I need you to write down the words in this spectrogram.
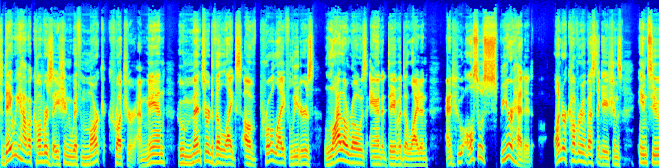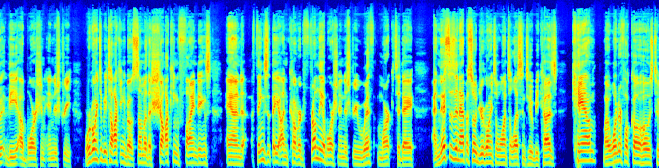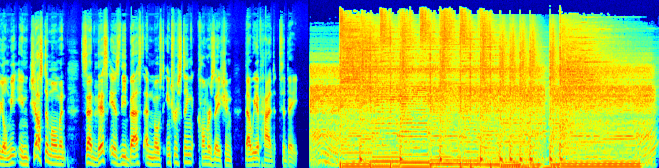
Today, we have a conversation with Mark Crutcher, a man who mentored the likes of pro life leaders Lila Rose and David Daleiden, and who also spearheaded undercover investigations into the abortion industry. We're going to be talking about some of the shocking findings and things that they uncovered from the abortion industry with Mark today. And this is an episode you're going to want to listen to because Cam, my wonderful co host, who you'll meet in just a moment, said this is the best and most interesting conversation that we have had to date.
